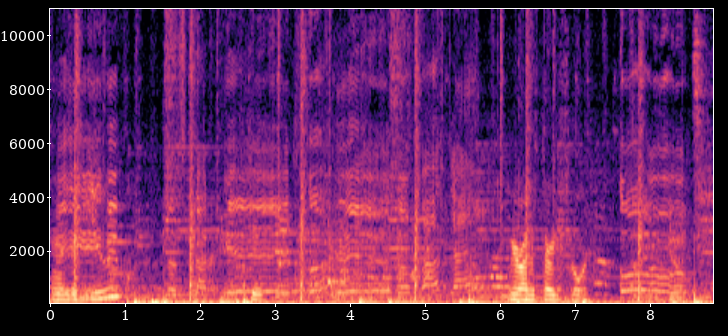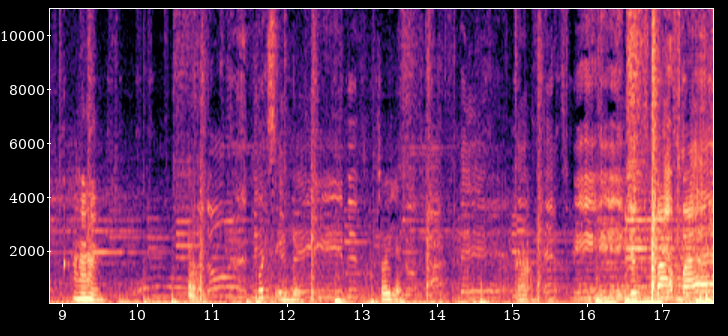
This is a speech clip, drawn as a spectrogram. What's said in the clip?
And the view. Okay. We're on the third floor. What's in here? Toilet. Okay. Just my mind. Oh.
